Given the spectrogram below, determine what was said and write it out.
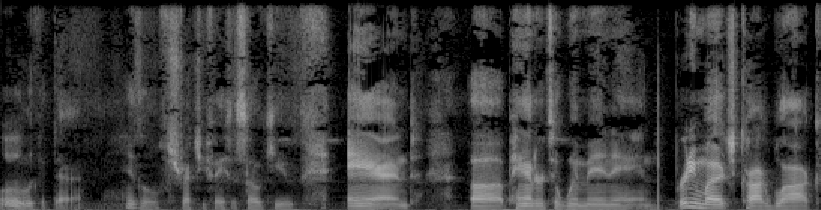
Oh, look at that! His little stretchy face is so cute, and uh, pander to women and pretty much cock block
